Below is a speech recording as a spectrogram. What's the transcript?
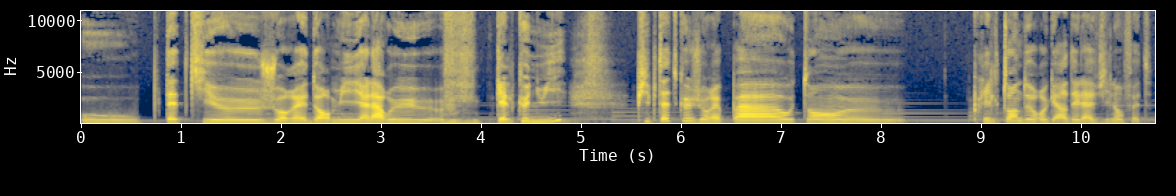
Ou peut-être que j'aurais dormi à la rue euh, quelques nuits. Puis peut-être que j'aurais pas autant... Euh, pris le temps de regarder la ville en fait.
